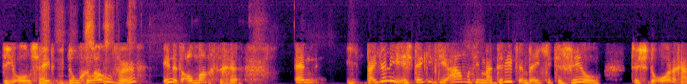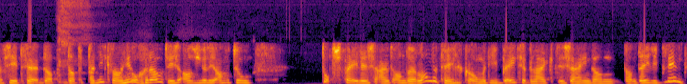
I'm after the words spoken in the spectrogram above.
die ons heeft doen geloven in het Almachtige. En bij jullie is denk ik die avond in Madrid een beetje te veel tussen de oren gaan zitten. Dat, dat de paniek wel heel groot is als jullie af en toe topspelers uit andere landen tegenkomen die beter blijken te zijn dan, dan Daily Blind.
